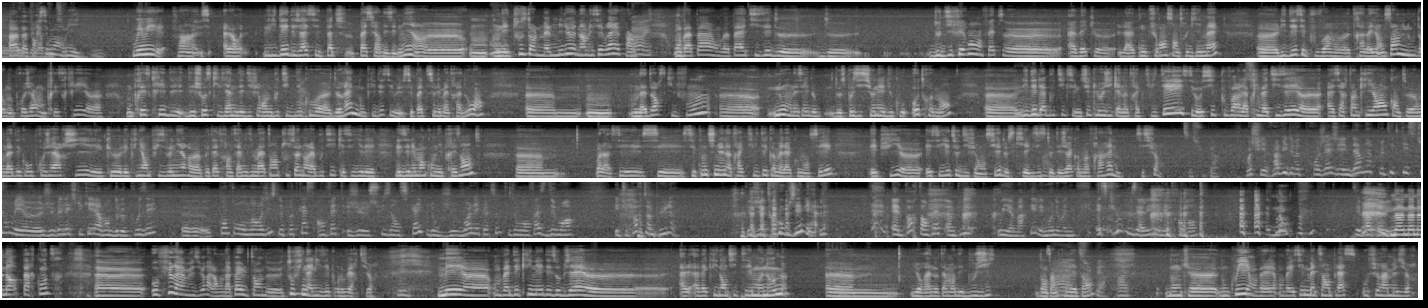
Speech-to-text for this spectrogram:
ah bah forcément, oui. Mm. Oui, oui. Enfin, alors l'idée déjà, c'est de pas pas se faire des ennemis. Hein. Euh, on, est tous dans le même milieu. Non, mais c'est vrai. Enfin, on va pas, on va pas attiser de de, de différents en fait euh, avec euh, la concurrence entre guillemets. L'idée, c'est de pouvoir travailler ensemble. Nous, dans nos projets, on prescrit, on prescrit des, choses qui viennent des différentes boutiques déco de Rennes. Donc l'idée, c'est pas de se les mettre à dos. Hein. On, on, adore ce qu'ils font. nous, on essaye de, de, se positionner du coup autrement. Euh, mmh. L'idée de la boutique, c'est une suite logique à notre activité. C'est aussi de pouvoir la privatiser euh, à certains clients quand euh, on a des gros projets archi et que les clients puissent venir peut-être un samedi matin tout seul dans la boutique, essayer les, les éléments qu'on y présente. voilà, c'est continuer notre activité comme elle a commencé et puis essayer de se différencier de ce qui existe déjà comme offre à Rennes, c'est sûr. C'est super. Moi, je suis ravie de votre projet. J'ai une dernière petite question, mais euh, je vais l'expliquer avant de le poser. Euh, quand on enregistre le podcast, en fait, je suis en Skype, donc je vois les personnes qui sont en face de moi. Et tu portes un pull que je trouve génial. Elle porte en fait un pull où il y a marqué les monomanies. Est-ce que vous allez les mettre en vente? Non. Non, non, non, non. Par contre, euh, au fur et à mesure, alors on n'a pas eu le temps de tout finaliser pour l'ouverture, mais euh, on va décliner des objets euh, avec l'identité monome. Il y aura notamment des bougies dans un ah, premier temps. Donc oui, on va, on va essayer de mettre ça en place au fur et à mesure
